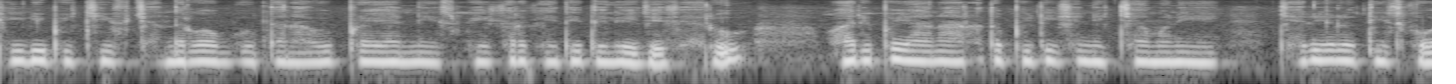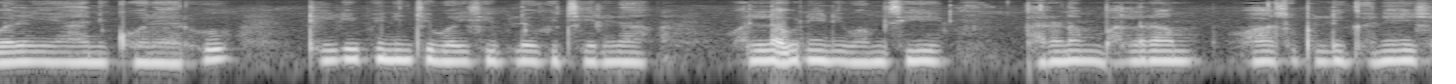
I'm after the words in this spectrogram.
టీడీపీ చీఫ్ చంద్రబాబు తన అభిప్రాయాన్ని స్పీకర్కి అయితే తెలియజేశారు. వారిపై అనర్హత పిటిషన్ ఇచ్చామని చర్యలు తీసుకోవాలని ఆయన కోరారు. టీడీపీ నుంచి వైసీపీలోకి చేరిన వల్లభనేని వంశీ కరణం బలరాం వాసుపల్లి గణేష్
